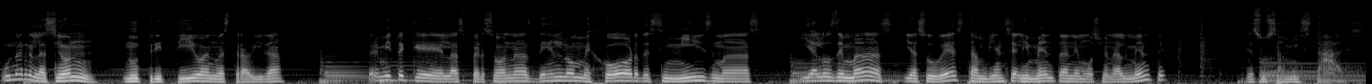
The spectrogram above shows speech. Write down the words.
Una relación nutritiva en nuestra vida permite que las personas den lo mejor de sí mismas y a los demás y a su vez también se alimentan emocionalmente de sus amistades.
